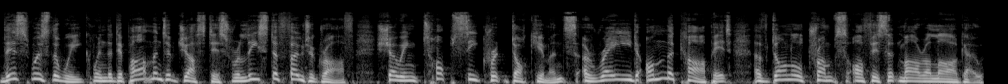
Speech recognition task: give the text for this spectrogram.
This was the week when the Department of Justice released a photograph showing top secret documents arrayed on the carpet of Donald Trump's office at Mar a Lago,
